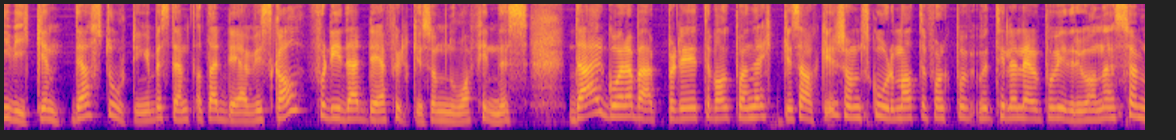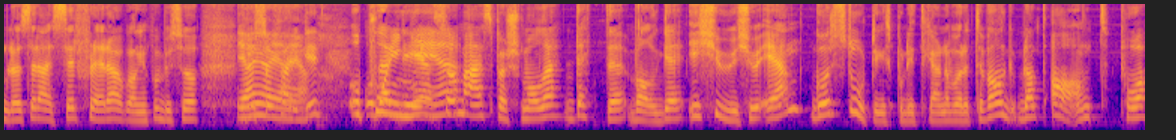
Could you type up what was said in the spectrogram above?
i Viken. Det har Stortinget bestemt at det er det vi skal, fordi det er det fylket som nå finnes. Der går Arbeiderpartiet til valg på en rekke saker, som skolemat til folk på til elever på videregående, sømløse reiser, flere avganger på buss og, ja, buss og ferger. Ja, og, og, det er det som er spørsmålet dette valget. I 2021 går stortingspolitikerne våre til valg bl.a. på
